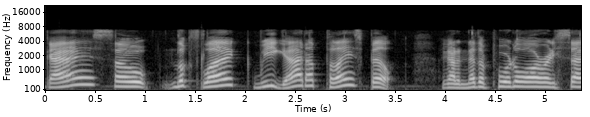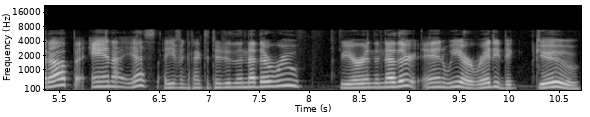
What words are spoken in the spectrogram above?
Guys, so looks like we got a place built. I got another portal already set up, and I, yes, I even connected it to the nether roof. We are in the nether, and we are ready to go.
